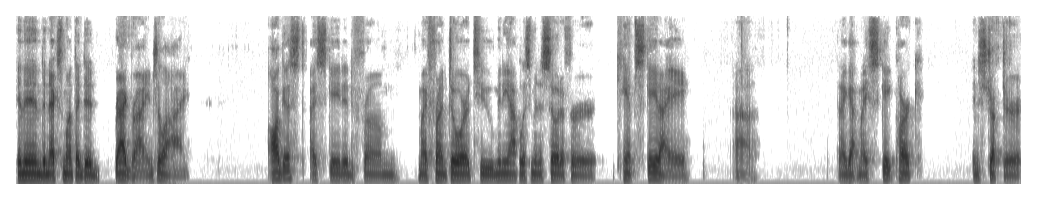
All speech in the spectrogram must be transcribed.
and then the next month I did RAGBRAI in July. August, I skated from my front door to Minneapolis, Minnesota for Camp Skate IA. Uh, and I got my skate park instructor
